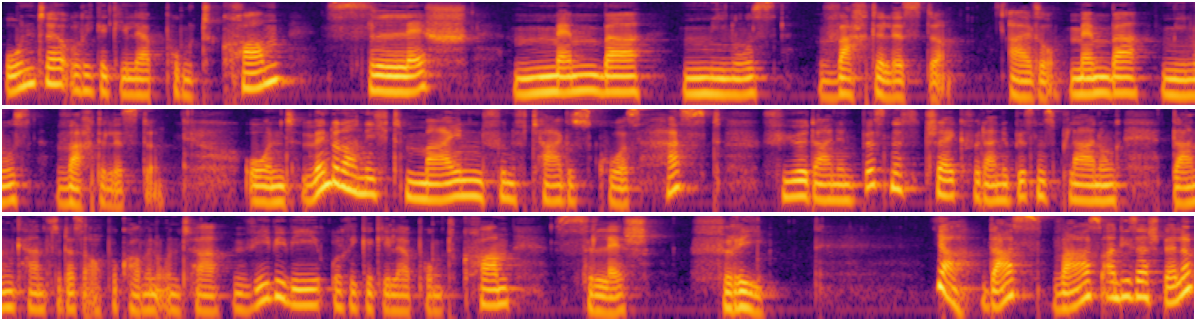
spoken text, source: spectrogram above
unter ulrikegiller.com slash member minus Warteliste. Also Member minus Warteliste. Und wenn du noch nicht meinen 5-Tageskurs hast für deinen Business-Check, für deine Businessplanung, dann kannst du das auch bekommen unter www.ulrikegiller.com slash free. Ja, das war's an dieser Stelle.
